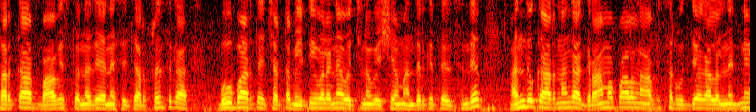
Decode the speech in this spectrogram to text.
సర్కార్ భావిస్తున్నది అనేసి ఇచ్చారు. ఫ్రెండ్స్గా భూభారతి చట్టం ఇటీవలనే వచ్చిన విషయం అందరికీ తెలిసిందే. అందు కారణంగా గ్రామ పాలన ఆఫీసర్ ఉద్యోగాలన్నింటినీ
